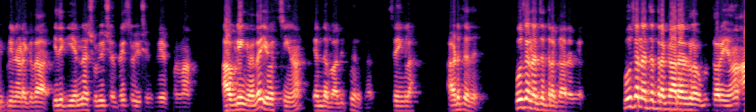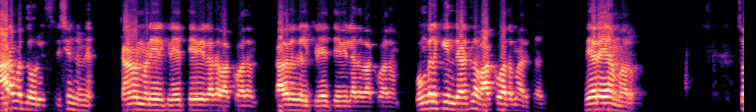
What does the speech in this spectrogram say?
இப்படி நடக்குதா? இதுக்கு என்ன சொல்யூஷன் ரெசொல்யூஷன் கிரியேட் பண்ணலாம்? அப்படிங்கிறத யோசிச்சீங்கன்னா எந்த பாதிப்பும் இருக்காது. சரிங்களா? அடுத்தது பூச நட்சத்திரக்காரர்கள். பூச நட்சத்திரக்காரர்களை பொறுத்தவரையும் ஆரம்பத்துல ஒரு விஷயம் சொன்னேன். கணவன் மனைவிக்கிடையே தேவையில்லாத வாக்குவாதம் காதலர்களுக்கிடையே தேவையில்லாத வாக்குவாதம் உங்களுக்கு இந்த இடத்துல வாக்குவாதமா இருக்காது. வேறையா மாறும். சோ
